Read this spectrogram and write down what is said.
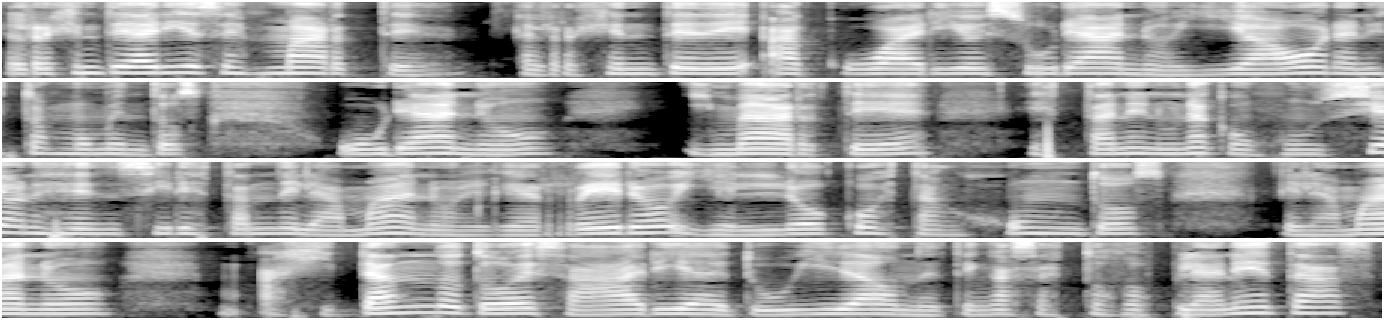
El regente de Aries es Marte. el regente de Acuario es Urano y ahora en estos momentos Urano y Marte están en una conjunción, es decir, están de la mano, el guerrero y el loco están juntos, de la mano, agitando toda esa área de tu vida donde tengas a estos dos planetas.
